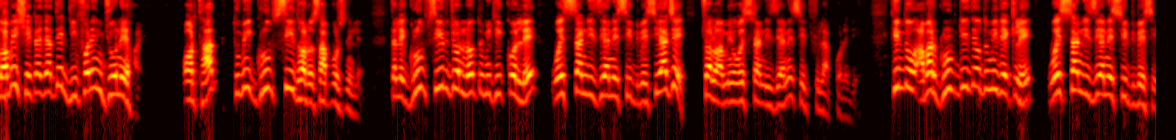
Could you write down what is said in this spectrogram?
তবে সেটা যাতে ডিফারেন্ট জোনে হয়। অর্থাৎ তুমি গ্রুপ সি ধরো সাপোজ নিলে। তাহলে গ্রুপ সির জন্য তুমি ঠিক করলে ওয়েস্টার্ন রিজিয়ানের সিট বেশি আছে, চলো আমি ওয়েস্টার্ন রিজিয়ানের সিট ফিল আপ করে দিই। কিন্তু আবার গ্রুপ ডিতেও তুমি দেখলে ওয়েস্টার্ন রিজিয়ানের সিট বেশি,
